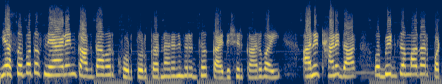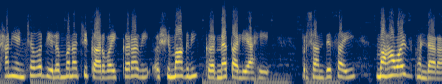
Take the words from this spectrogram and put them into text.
यासोबतच न्यायालयीन कागदावर खोडतोड करणाऱ्यांविरुद्ध कायदेशीर कारवाई आणि ठाणेदार व बीट जमादार पठाण यांच्यावर निलंबनाची कारवाई करावी अशी मागणी करण्यात आली आहे. प्रशांत देसाई महावाईज भंडारा.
